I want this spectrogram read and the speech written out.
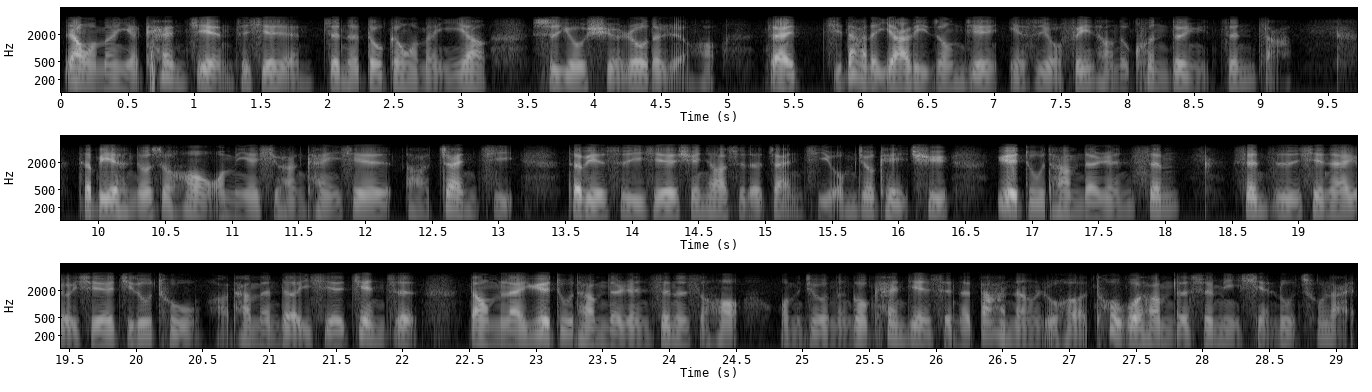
让我们也看见这些人真的都跟我们一样是有血肉的人哈。在极大的压力中间，也是有非常的困顿与挣扎。特别很多时候，我们也喜欢看一些啊传记，特别是一些宣教师的传记，我们就可以去阅读他们的人生。甚至现在有一些基督徒啊，他们的一些见证。当我们来阅读他们的人生的时候，我们就能够看见神的大能如何透过他们的生命显露出来。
